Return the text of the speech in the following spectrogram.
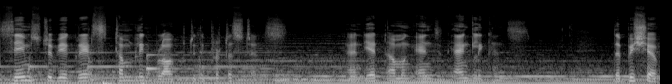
seems to be a great stumbling block to the Protestants and yet among Anglicans. The bishop,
